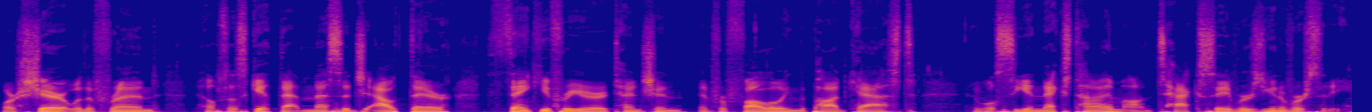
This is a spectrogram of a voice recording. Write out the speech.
or share it with a friend, it helps us get that message out there. Thank you for your attention and for following the podcast. And we'll see you next time on Tax Savers University.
